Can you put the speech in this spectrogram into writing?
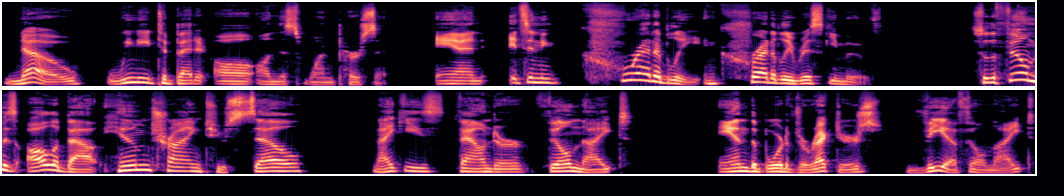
no, we need to bet it all on this one person. And it's an incredibly, incredibly risky move. So the film is all about him trying to sell Nike's founder, Phil Knight, and the board of directors via Phil Knight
